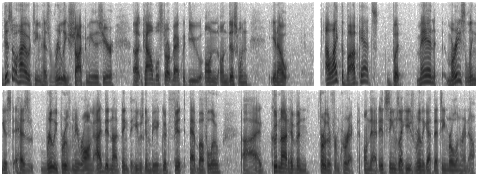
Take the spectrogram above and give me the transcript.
this Ohio team has really shocked me this year. Uh, Kyle, we'll start back with you on on this one. You know, I like the Bobcats, but man, Maurice Linguist has really proven me wrong. I did not think that he was going to be a good fit at Buffalo. I could not have been further from correct on that. It seems like he's really got that team rolling right now.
